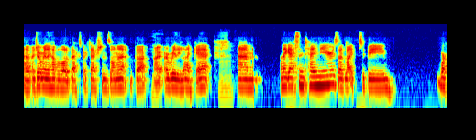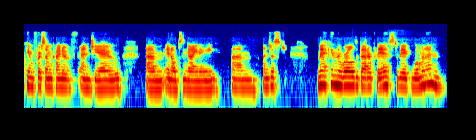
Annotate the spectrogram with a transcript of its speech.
Um, I don't really have a lot of expectations on it, but. I, I, really like it. Mm. Um, and I guess in 10 years, I'd like to be working for some kind of NGO um, in obs and um, and just making the world a better place to be a woman in.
